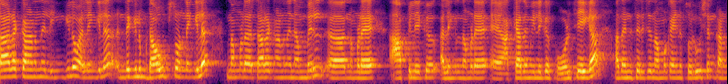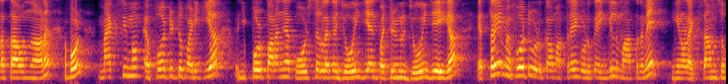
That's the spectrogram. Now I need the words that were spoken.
താഴെ കാണുന്ന ലിങ്കിലോ അല്ലെങ്കിൽ എന്തെങ്കിലും ഡൗട്ട്സ് ഉണ്ടെങ്കിൽ നമ്മുടെ താഴെ കാണുന്ന നമ്പറിൽ നമ്മുടെ ആപ്പിലേക്ക് അല്ലെങ്കിൽ നമ്മുടെ അക്കാദമിയിലേക്ക് കോൾ ചെയ്യുക അതനുസരിച്ച് നമുക്ക് അതിന് സൊല്യൂഷൻ കണ്ടെത്താവുന്നതാണ്. അപ്പോൾ മാക്സിമം എഫേർട്ട് ഇട്ട് പഠിക്കുക. ഇപ്പോൾ പറഞ്ഞ കോഴ്സുകളൊക്കെ ജോയിൻ ചെയ്യാൻ പറ്റുമെങ്കിൽ ജോയിൻ ചെയ്യുക. എത്രയും എഫേർട്ട് കൊടുക്കാം അത്രയും കൊടുക്കുക എങ്കിൽ മാത്രമേ ഇങ്ങനെയുള്ള എക്സാംസ്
